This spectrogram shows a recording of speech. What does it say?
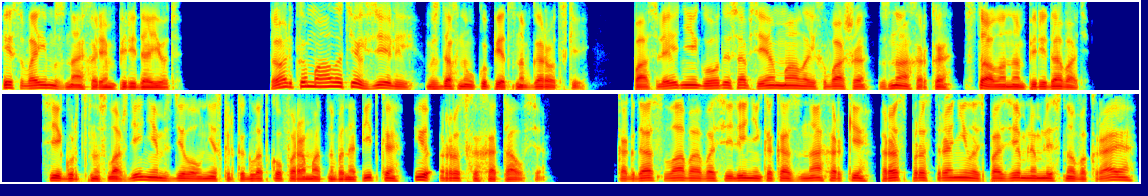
и своим знахарям передают». «Только мало тех зелий», — вздохнул купец новгородский. Последние годы совсем мало их ваша знахарка стала нам передавать». Сигурд с наслаждением сделал несколько глотков ароматного напитка и расхохотался. Когда слава Василине как о знахарке распространилась по землям лесного края,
